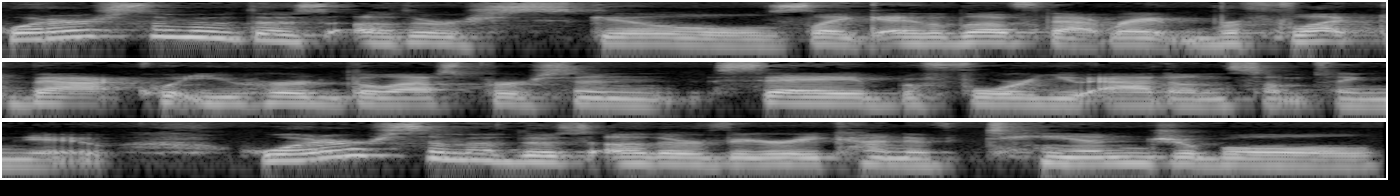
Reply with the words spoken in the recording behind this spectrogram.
What are some of those other skills? Like, I love that, right? Reflect back what you heard the last person say before you add on something new. What are some of those other very kind of tangible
